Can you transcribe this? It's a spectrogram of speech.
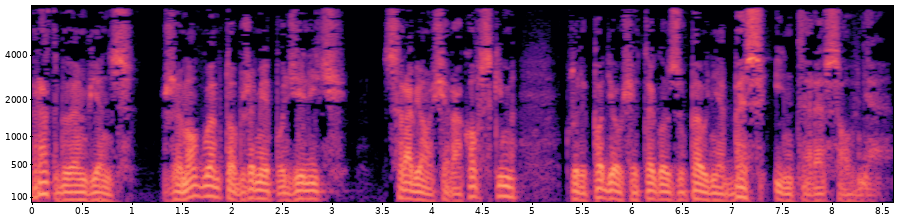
Rad byłem więc, że mogłem to brzemię podzielić z hrabią Sierakowskim, który podjął się tego zupełnie bezinteresownie.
